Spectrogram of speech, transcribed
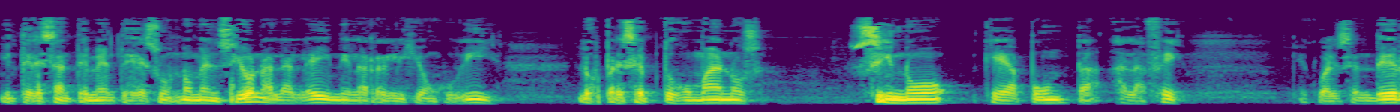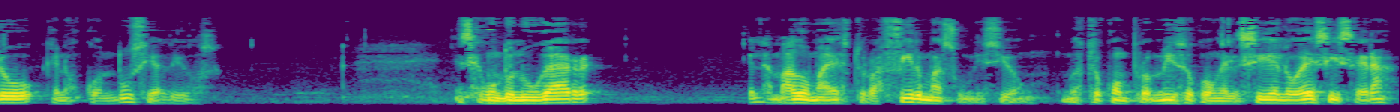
Interesantemente, Jesús no menciona la ley ni la religión judía, los preceptos humanos, sino que apunta a la fe cual sendero que nos conduce a Dios. En segundo lugar, el amado Maestro afirma su misión. Nuestro compromiso con el cielo es y será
